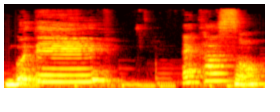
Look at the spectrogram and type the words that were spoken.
Beauté Et Casson.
